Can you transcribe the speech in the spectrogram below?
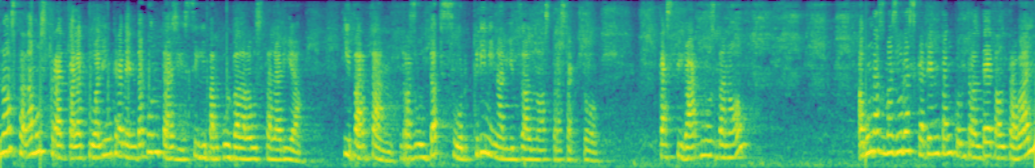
no està demostrat que l'actual increment de contagis sigui per culpa de l'hostaleria i, per tant, resulta absurd criminalitzar el nostre sector. Castigar-nos de nou amb unes mesures que atenten contra el dret al treball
